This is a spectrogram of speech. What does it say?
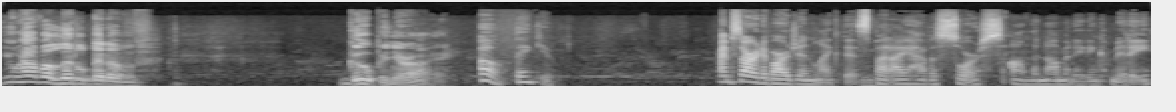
you have a little bit of goop in your eye. Oh, thank you. I'm sorry to barge in like this, but I have a source on the nominating committee.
